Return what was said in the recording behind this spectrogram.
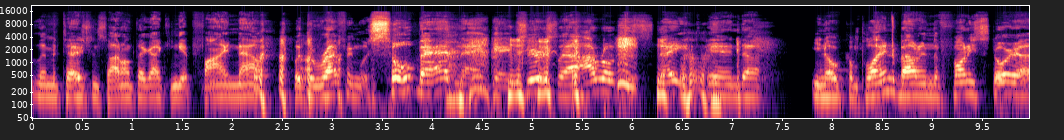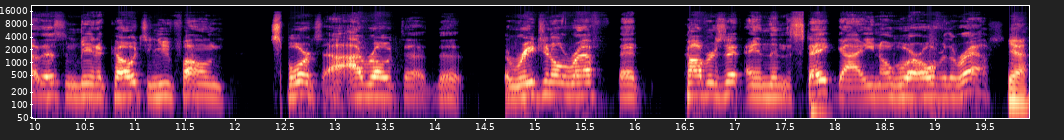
limitation, so I don't think I can get fined now. but the refing was so bad in that game. Seriously, I, I wrote the state and uh, you know complained about. And the funny story out of this, and being a coach, and you following sports, I, I wrote the, the the regional ref that covers it, and then the state guy, you know, who are over the refs. yeah.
